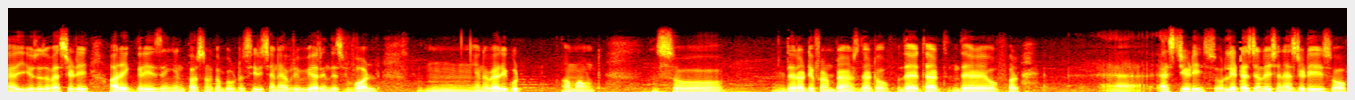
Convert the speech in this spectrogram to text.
uh, uses of SSD are increasing in personal computers each and everywhere in this world mm, in a very good amount. So there are different brands that of that that they offer uh, SSD so latest generation SSD is of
